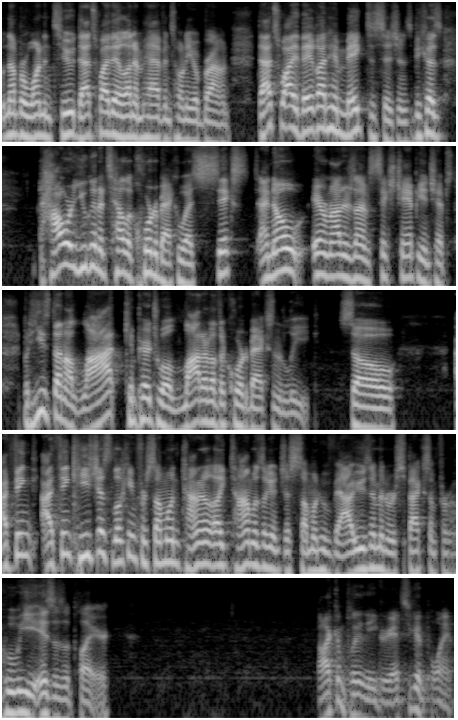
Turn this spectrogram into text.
number 1 and 2 that's why they let him have Antonio Brown. That's why they let him make decisions because how are you going to tell a quarterback who has six I know Aaron Rodgers doesn't have six championships but he's done a lot compared to a lot of other quarterbacks in the league. So I think I think he's just looking for someone kind of like Tom was looking just someone who values him and respects him for who he is as a player. I completely agree. That's a good point.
